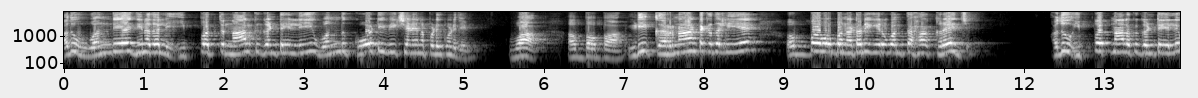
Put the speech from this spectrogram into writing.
ಅದು ಒಂದೇ ದಿನದಲ್ಲಿ ಇಪ್ಪತ್ನಾಲ್ಕು ಗಂಟೆಯಲ್ಲಿ ಒಂದು ಕೋಟಿ ವೀಕ್ಷಣೆಯನ್ನು ಪಡೆದುಕೊಂಡಿದೆ. ವಾ, ಅಬ್ಬಬ್ಬ. ಇಡೀ ಕರ್ನಾಟಕದಲ್ಲಿಯೇ ಒಬ್ಬ ಒಬ್ಬ ನಟನಿಗೆ ಇರುವಂತಹ ಕ್ರೇಜ್ ಅದು ಇಪ್ಪತ್ನಾಲ್ಕು ಗಂಟೆಯಲ್ಲಿ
